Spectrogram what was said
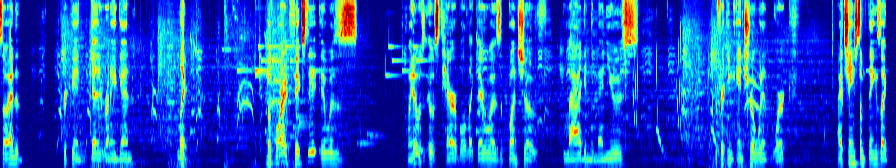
So I had to freaking get it running again. Like, before I fixed it, it was... I mean, it was it was terrible. Like, there was a bunch of lag in the menus. The freaking intro wouldn't work. I changed some things, like,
